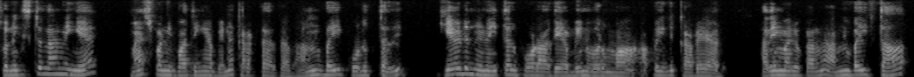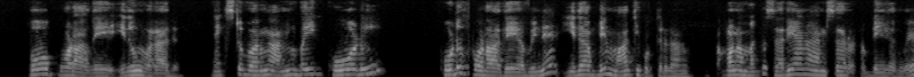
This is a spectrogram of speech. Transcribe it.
ஸோ நெக்ஸ்ட் எல்லாம் நீங்க மேட்ச் பண்ணி பார்த்தீங்க அப்படின்னா கரெக்டா இருக்காது. அன்பை கொடுத்தல் கேடு நினைத்தல் போடாதே அப்படின்னு வருமா? அப்ப இது கிடையாது. அதே மாதிரி பாருங்க அன்பை தா போ போடாதே. இதுவும் வராது. நெக்ஸ்ட் பாருங்க அன்பை கோடு கொடு போடாதே அப்படின்னு இதை அப்படியே மாத்தி கொடுத்துருக்காங்க. அப்போ நமக்கு சரியான ஆன்சர் அப்படிங்கிறது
